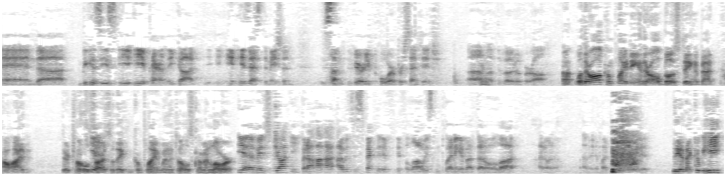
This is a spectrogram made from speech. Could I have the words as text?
and uh, because he's he, he apparently got, in his estimation, some very poor percentage um, of the vote overall. Uh, well, they're all complaining and they're all boasting about how high their totals Yeah. are so they can complain when the totals come in lower. Yeah, I mean it's jockeying, but I, I, I would suspect that if, if Allawi's complaining about that a whole lot, I don't know. I mean, it might be related. Yeah, that could be he.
